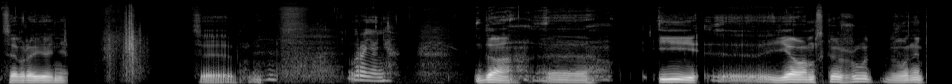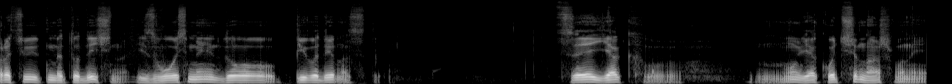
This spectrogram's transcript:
Це в районі. Це В районі. Да. Е, і е, я вам скажу, вони працюють методично із 8 до пів 11. Це як, ну, як отче наш вони.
